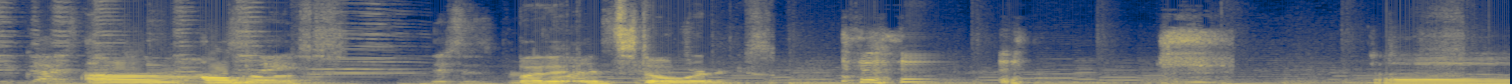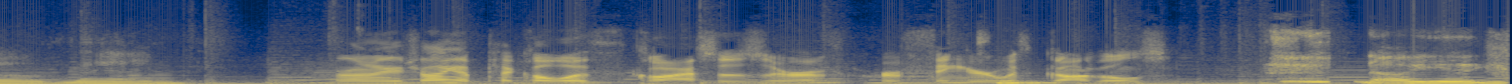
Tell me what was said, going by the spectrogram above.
You guys. Um, almost, This is but it, it still works. oh man. Ron, are you drawing a pickle with glasses or a, or a finger with goggles? No, you, you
